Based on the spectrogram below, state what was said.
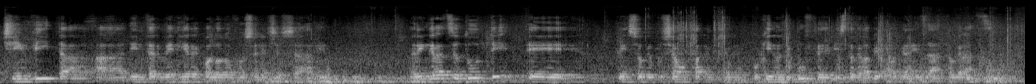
ci invita ad intervenire qualora fosse necessario. Ringrazio tutti e penso che possiamo fare un pochino di buffet visto che l'abbiamo organizzato, grazie.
